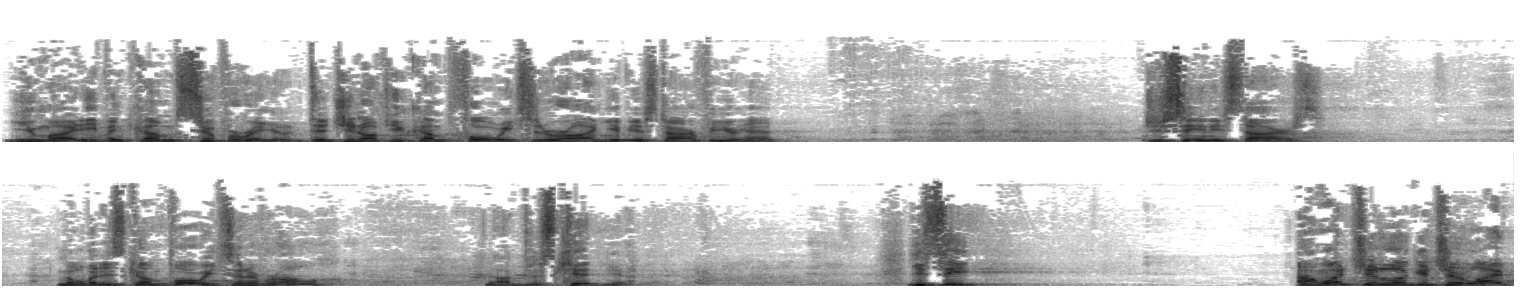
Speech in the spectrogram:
You might even come super regular. Did you know if you come four weeks in a row, I give you a star for your head? Did you see any stars? Nobody's come four weeks in a row. No, I'm just kidding you. You see, I want you to look at your life.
